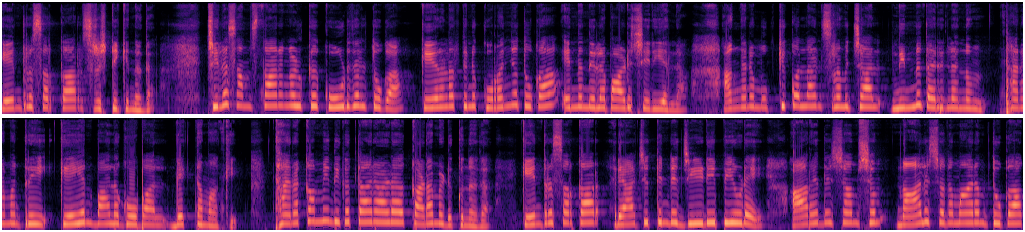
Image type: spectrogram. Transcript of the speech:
കേന്ദ്ര സർക്കാർ സൃഷ്ടിക്കുന്നത്. ചില സംസ്ഥാനങ്ങൾക്ക് കൂടുതൽ തുക കേരളത്തിന് കുറഞ്ഞ തുക എന്ന നിലപാട് ശരിയല്ല. അങ്ങനെ മുക്കിക്കൊല്ലാൻ ശ്രമിച്ചാൽ നിന്നു തരില്ലെന്നും ധനമന്ത്രി കെ എൻ ബാലഗോപാൽ വ്യക്തമാക്കി. ധനക്കമ്മി നികത്താനാണ് കടമെടുക്കുന്നത്. കേന്ദ്ര സർക്കാർ രാജ്യത്തിന്റെ ജി ഡി പിയുടെ ആറ് ദശാംശം നാല് ശതമാനം തുക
